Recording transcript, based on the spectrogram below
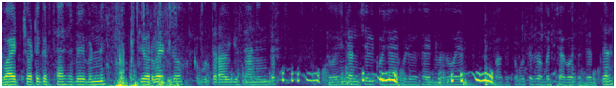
વ્હાઈટ ચોટીગર થાય છે બે બંને પ્યોર વ્હાઈટ જો કબૂતર આવી ગયું છે આની અંદર તો ઈંડાનું છિલકો જાય પીડ્યો સાઈડમાં જો એમ. બાકી કબૂતર તો બચ્ચા ગોતે છે અત્યારે.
